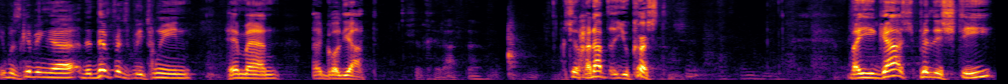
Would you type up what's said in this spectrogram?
he was giving uh, the difference between him and uh, Goliath. Shircharafta, you cursed. Vayigash Pelishti,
